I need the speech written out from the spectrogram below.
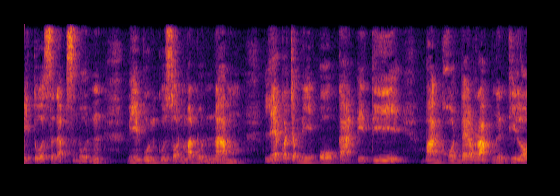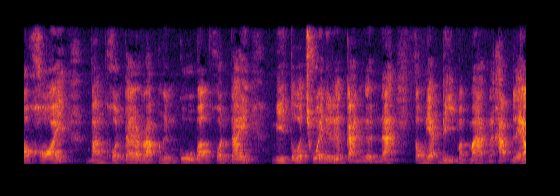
มีตัวสนับสนุน มีบุญกุศลมาหนุนนำแล้วก็จะมีโอกาสดีๆ บางคนได้รับเงินที่รอคอย บางคนได้รับเงินกู้ บางคนได้มีตัวช่วยในเรื่องการเงินนะ ตรงนี้ดีมากๆนะครับ แล้ว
